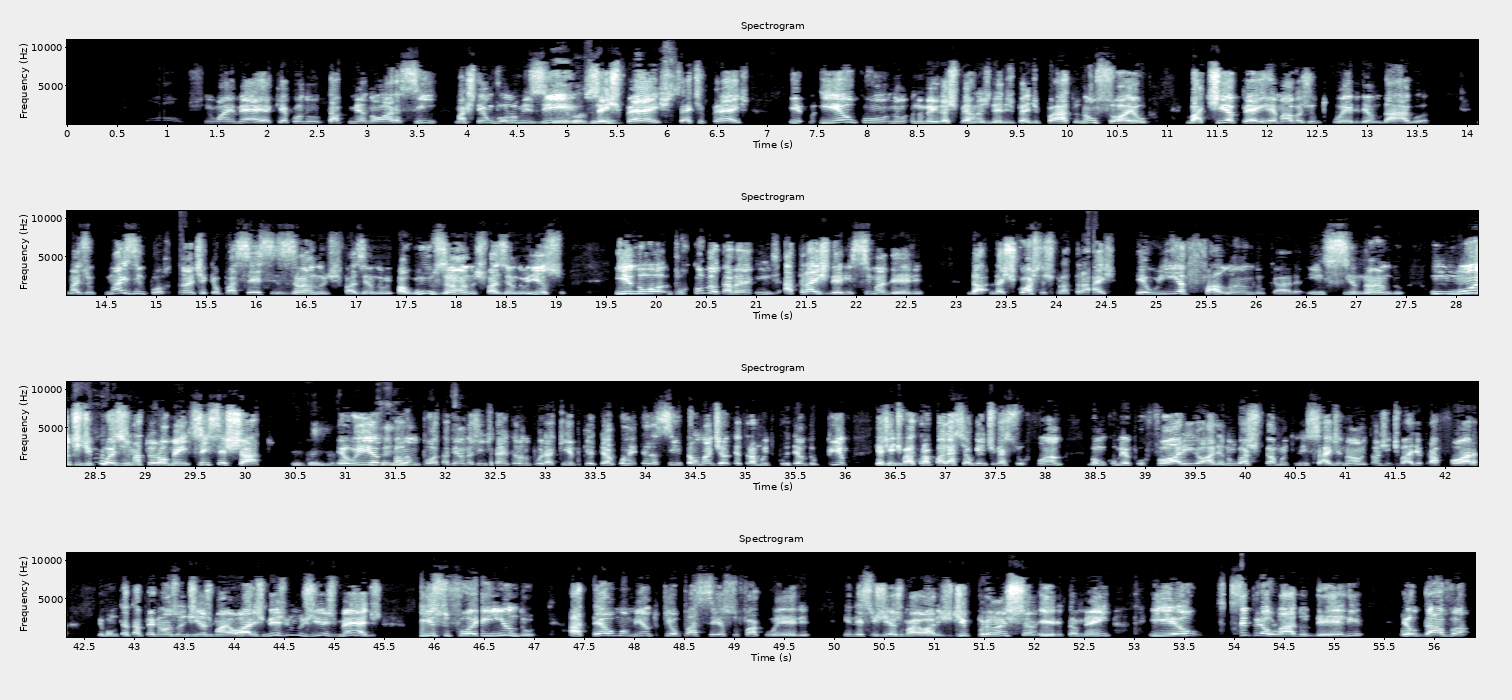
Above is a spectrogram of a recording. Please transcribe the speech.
em Waimea, que é quando tá menor assim, mas tem um volumezinho, seis pés, sete pés. E, e eu, com, no, no, meio das pernas dele de pé de pato, não só eu batia pé e remava junto com ele dentro d'água. Mas o mais importante é que eu passei esses anos fazendo, alguns anos fazendo isso, e no, por como eu estava atrás dele, em cima dele, da, das costas para trás, eu ia falando, cara, ensinando um monte de coisas naturalmente, sem ser chato. Entendi. Eu ia Entendi. falando, pô, tá vendo? A gente tá entrando por aqui porque tem uma correnteza assim, então não adianta entrar muito por dentro do pico, que a gente vai atrapalhar se alguém estiver surfando. Vamos comer por fora e olha, eu não gosto de ficar muito no inside, não. Então a gente vai ali para fora e vamos tentar pegar umas ondinhas maiores, mesmo nos dias médios. Isso foi indo até o momento que eu passei a surfar com ele e nesses dias maiores de prancha, ele também, e eu, sempre ao lado dele, eu dava,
